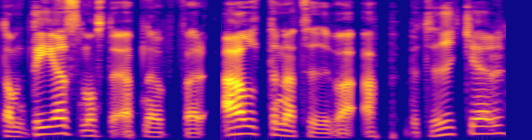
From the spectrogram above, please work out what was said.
de dels måste öppna upp för alternativa appbutiker,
